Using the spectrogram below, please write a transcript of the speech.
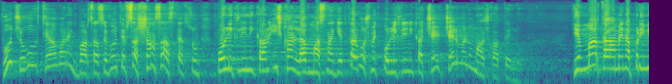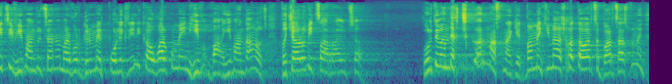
Ոչ ժողովրդի համար ենք բարձրացրել, որովհետև սա շանս է ստեղծում պոլիկլինիկան, ինչքան լավ մասնագետ կար, ոչ մեկ պոլիկլինիկա չէր, չէր մնում աշխատելու։ Եվ մարդը ամենապրիմիտիվ հիվանդության համար, որ գրում էր պոլիկլինիկա, ուղարկում էին հիվանդանոց վճարովի ծառայության։ Որովհետև այնտեղ չկար մասնագետ, բա մենք հիմա աշխատավարձը բարձրացնում ենք,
